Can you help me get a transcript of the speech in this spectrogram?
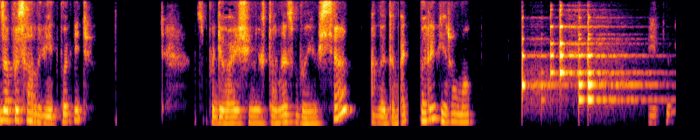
Записали відповідь. Сподіваюся, що ніхто не збився, але давайте перевіримо. Відповідь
